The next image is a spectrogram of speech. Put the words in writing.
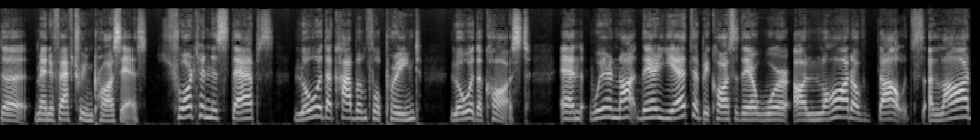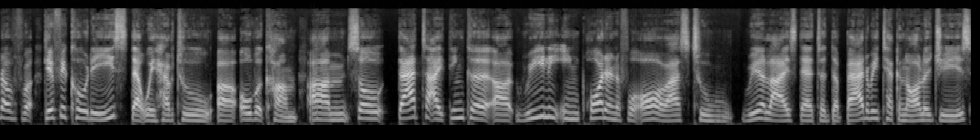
the manufacturing process, shorten the steps, lower the carbon footprint, lower the cost. And we're not there yet because there were a lot of doubts, a lot of difficulties that we have to uh, overcome. Um, so that I think uh, uh, really important for all of us to realize that the battery technologies,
